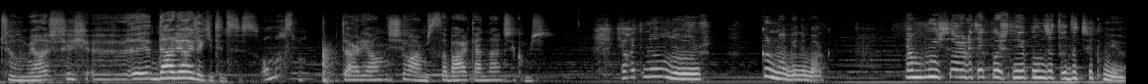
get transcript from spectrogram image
Canım ya şey e, Derya ile gidin siz olmaz mı? Derya'nın işi varmış. Sabah erkenden çıkmış. Ya hadi ne olur. Kırma beni bak. Yani bu işler öyle tek başına yapılınca tadı çıkmıyor.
